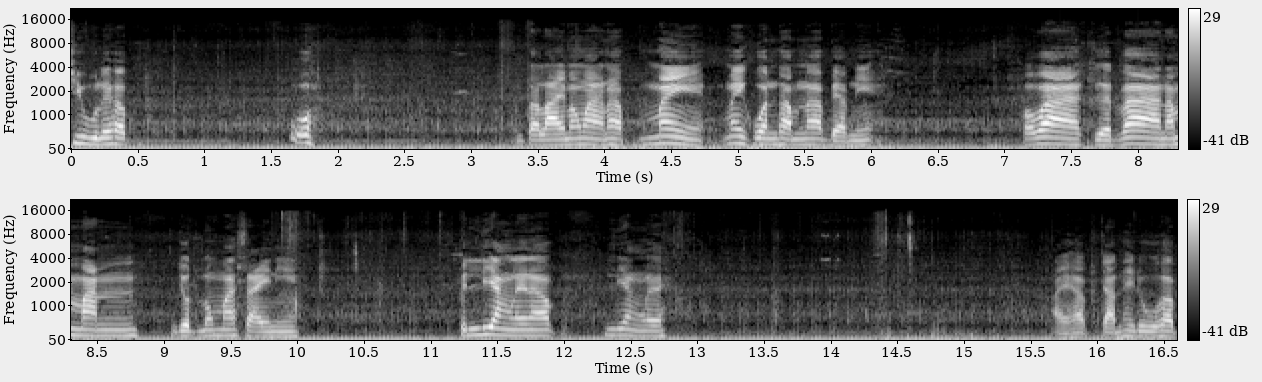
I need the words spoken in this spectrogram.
ชิวๆเลยครับ โอ้อันตรายมากๆนะครับ ไม่ไม่ควรทำนะแบบนี้ ราะว่าเกิดว่าน้ำมันหยดลงมาใส่นี่ เป็นเลี่ยงเลยนะครับ เลี่ยงเลยไปครับ จัดให้ดูครับ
